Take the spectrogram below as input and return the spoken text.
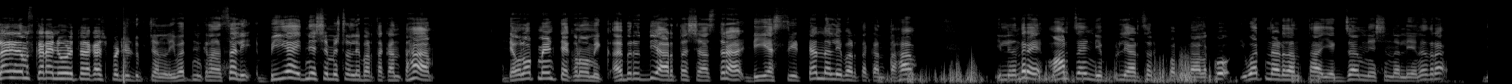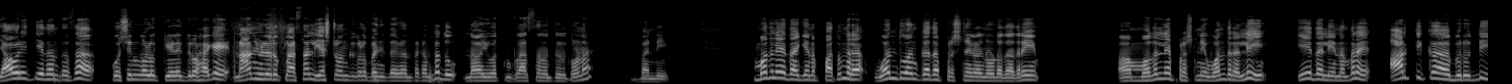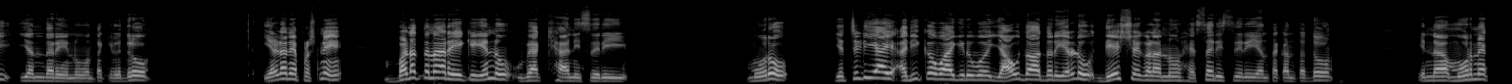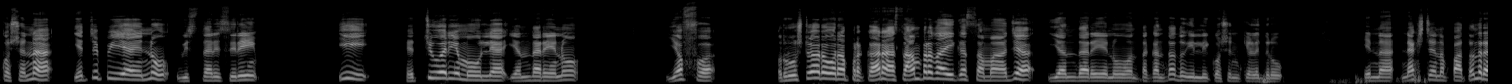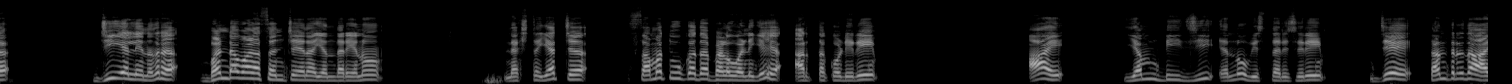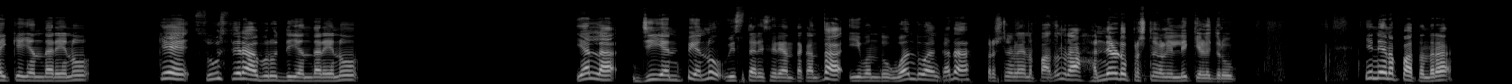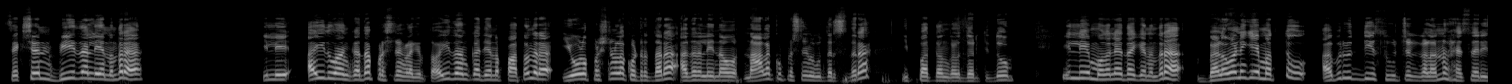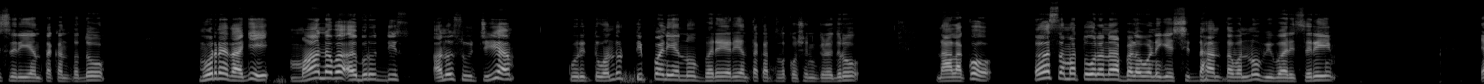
ಎಲ್ಲರಿಗೂ ನಮಸ್ಕಾರ. ನೀವು ನೋಡ್ತಾರೆ ಕಷ್ಟಪಟ್ಟು ಯೂಟ್ಯೂಬ್ ಚಾನಲ್. ಇವತ್ತಿನ ಕ್ಲಾಸಲ್ಲಿ ಬಿ ಎ ಐದನೇ ಸೆಮಿಸ್ಟರ್ನಲ್ಲಿ ಬರ್ತಕ್ಕಂತಹ ಡೆವಲಪ್ಮೆಂಟ್ ಎಕನಾಮಿಕ್ ಅಭಿವೃದ್ಧಿ ಅರ್ಥಶಾಸ್ತ್ರ ಡಿ ಎಸ್ ಸಿ ಟೆನ್ನಲ್ಲಿ ಬರ್ತಕ್ಕಂತಹ ಇಲ್ಲಿ ಅಂದರೆ ಮಾರ್ಚ್ ಆ್ಯಂಡ್ ಏಪ್ರಿಲ್ ಎರಡು ಸಾವಿರದ ಇಪ್ಪತ್ನಾಲ್ಕು ಇವತ್ತು ನಡೆದಂಥ ಎಕ್ಸಾಮಿನೇಷನ್ನಲ್ಲಿ ಏನಂದ್ರೆ ಯಾವ ರೀತಿಯಾದಂಥ ಸಹ ಕ್ವಶನ್ಗಳು ಕೇಳಿದ್ರು ಹಾಗೆ ನಾನು ಹೇಳಿರೋ ಕ್ಲಾಸ್ನಲ್ಲಿ ಎಷ್ಟು ಅಂಕಗಳು ಬಂದಿದ್ದಾವೆ ಅಂತಕ್ಕಂಥದ್ದು ನಾವು ಇವತ್ತಿನ ಕ್ಲಾಸ್ನಲ್ಲಿ ತಿಳ್ಕೊಳ್ಳೋಣ. ಬನ್ನಿ. ಮೊದಲನೇದಾಗಿ ಏನಪ್ಪ ಅಂತಂದ್ರೆ ಒಂದು ಅಂಕದ ಪ್ರಶ್ನೆಗಳನ್ನ ನೋಡೋದಾದ್ರೆ ಮೊದಲನೇ ಪ್ರಶ್ನೆ ಒಂದರಲ್ಲಿ ಏದಲ್ಲಿ ಏನಂದರೆ ಆರ್ಥಿಕ ಅಭಿವೃದ್ಧಿ ಎಂದರೇನು ಅಂತ ಕೇಳಿದ್ರು. ಎರಡನೇ ಪ್ರಶ್ನೆ, ಬಡತನ ರೇಖೆಯನ್ನು ವ್ಯಾಖ್ಯಾನಿಸಿರಿ. ಮೂರು, ಎಚ್ ಡಿ ಐ ಅಧಿಕವಾಗಿರುವ ಯಾವುದಾದರೂ ಎರಡು ದೇಶಗಳನ್ನು ಹೆಸರಿಸಿರಿ ಅಂತಕ್ಕಂಥದ್ದು. ಇನ್ನು ಮೂರನೇ ಕ್ವಶನ್ನ ಎಚ್ ಪಿ ಐಯನ್ನು ವಿಸ್ತರಿಸಿರಿ. ಈ ಹೆಚ್ಚುವರಿ ಮೌಲ್ಯ ಎಂದರೇನು? ಎಫ್, ರೂಸ್ಟರ್ ಅವರ ಪ್ರಕಾರ ಸಾಂಪ್ರದಾಯಿಕ ಸಮಾಜ ಎಂದರೇನು ಅಂತಕ್ಕಂಥದ್ದು ಇಲ್ಲಿ ಕ್ವಶನ್ ಕೇಳಿದ್ರು. ಇನ್ನ ನೆಕ್ಸ್ಟ್ ಏನಪ್ಪ ಅಂತಂದ್ರೆ ಜಿ ಎಲ್ ಏನಂದ್ರೆ ಬಂಡವಾಳ ಸಂಚಯನ ಎಂದರೇನು? ನೆಕ್ಸ್ಟ್ ಎಚ್ ಸಮತೂಕದ ಬೆಳವಣಿಗೆಯ ಅರ್ಥ ಕೊಡಿರಿ. ಐ ಎಂ ಡಿ ಜಿ ಅನ್ನು ವಿಸ್ತರಿಸಿರಿ. ಜೆ ತಂತ್ರದ ಆಯ್ಕೆ ಎಂದರೇನು? ಕೆ ಸುಸ್ಥಿರ ಅಭಿವೃದ್ಧಿ ಎಂದರೇನು? ಎಲ್ಲ ಜಿ ಎನ್ ಪಿ ಅನ್ನು ವಿಸ್ತರಿಸಿರಿ ಅಂತಕ್ಕಂಥ ಈ ಒಂದು ಒಂದು ಅಂಕದ ಪ್ರಶ್ನೆಗಳೇನಪ್ಪ ಅಂತಂದ್ರೆ ಹನ್ನೆರಡು ಪ್ರಶ್ನೆಗಳು ಇಲ್ಲಿ ಕೇಳಿದ್ರು. ಇನ್ನೇನಪ್ಪಾ ಅಂತಂದ್ರೆ ಸೆಕ್ಷನ್ ಬಿ ದಲ್ಲಿ ಏನಂದ್ರೆ ಇಲ್ಲಿ ಐದು ಅಂಕದ ಪ್ರಶ್ನೆಗಳಾಗಿರ್ತಾವೆ ಐದು ಅಂಕದ ಏನಪ್ಪ ಅಂತಂದ್ರೆ ಏಳು ಪ್ರಶ್ನೆಗಳು ಕೊಟ್ಟಿರ್ತಾರೆ. ಅದರಲ್ಲಿ ನಾವು ನಾಲ್ಕು ಪ್ರಶ್ನೆಗಳು ಉತ್ತರಿಸಿದ್ರೆ ಇಪ್ಪತ್ತು ಅಂಕಗಳು ದೊರೆತಿದ್ದು. ಇಲ್ಲಿ ಮೊದಲನೇದಾಗಿ ಏನಂದ್ರೆ ಬೆಳವಣಿಗೆ ಮತ್ತು ಅಭಿವೃದ್ಧಿ ಸೂಚಕಗಳನ್ನು ಹೆಸರಿಸಿರಿ ಅಂತಕ್ಕಂಥದ್ದು. ಮೂರನೇದಾಗಿ ಮಾನವ ಅಭಿವೃದ್ಧಿ ಅನುಸೂಚಿಯ ಕುರಿತು ಒಂದು ಟಿಪ್ಪಣಿಯನ್ನು ಬರೆಯಿರಿ ಅಂತಕ್ಕಂಥದ್ದು ಕ್ವಶನ್ ಕೇಳಿದ್ರು. ನಾಲ್ಕು, ಅಸಮತೋಲನ ಬೆಳವಣಿಗೆ ಸಿದ್ಧಾಂತವನ್ನು ವಿವರಿಸಿರಿ.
